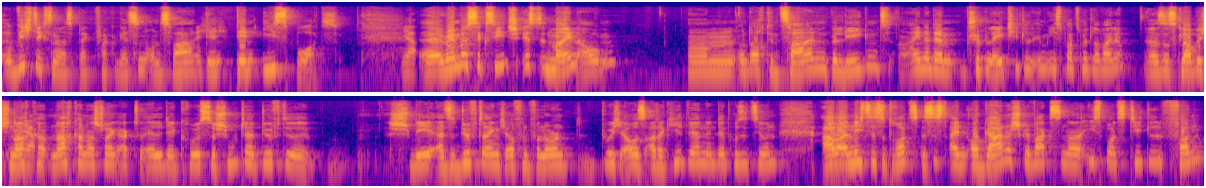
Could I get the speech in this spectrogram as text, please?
wichtigsten Aspekt vergessen, und zwar Richtig. den E-Sports. Ja. Äh, Rainbow Six Siege ist in meinen Augen ähm, und auch den Zahlen belegend einer der AAA-Titel im E-Sports mittlerweile. Also es ist, glaube ich, nach, ja. nach Counter-Strike aktuell der größte Shooter, dürfte schwer, also dürfte eigentlich auch von Valorant durchaus attackiert werden in der Position. Aber ja. nichtsdestotrotz, es ist ein organisch gewachsener E-Sports-Titel von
